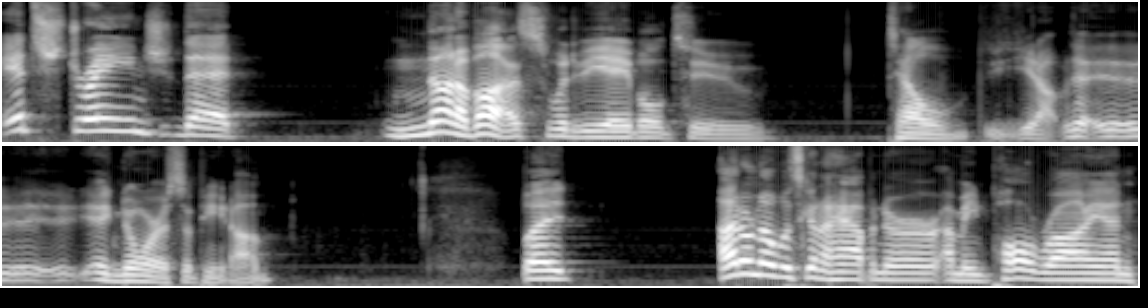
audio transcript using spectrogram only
it's strange that none of us would be able to tell, you know, uh, ignore a subpoena. But I don't know what's going to happen to her. I mean, Paul Ryan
